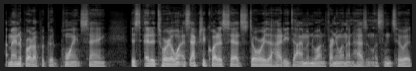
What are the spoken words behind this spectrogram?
Amanda brought up a good point saying this editorial one, it's actually quite a sad story, the Heidi Diamond one, for anyone that hasn't listened to it.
